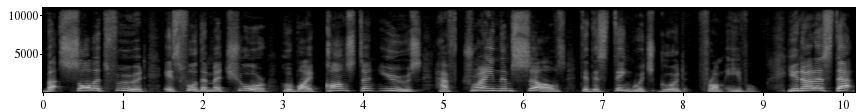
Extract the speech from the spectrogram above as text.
but solid food is for the mature who by constant use have trained themselves to distinguish good from evil. You notice that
